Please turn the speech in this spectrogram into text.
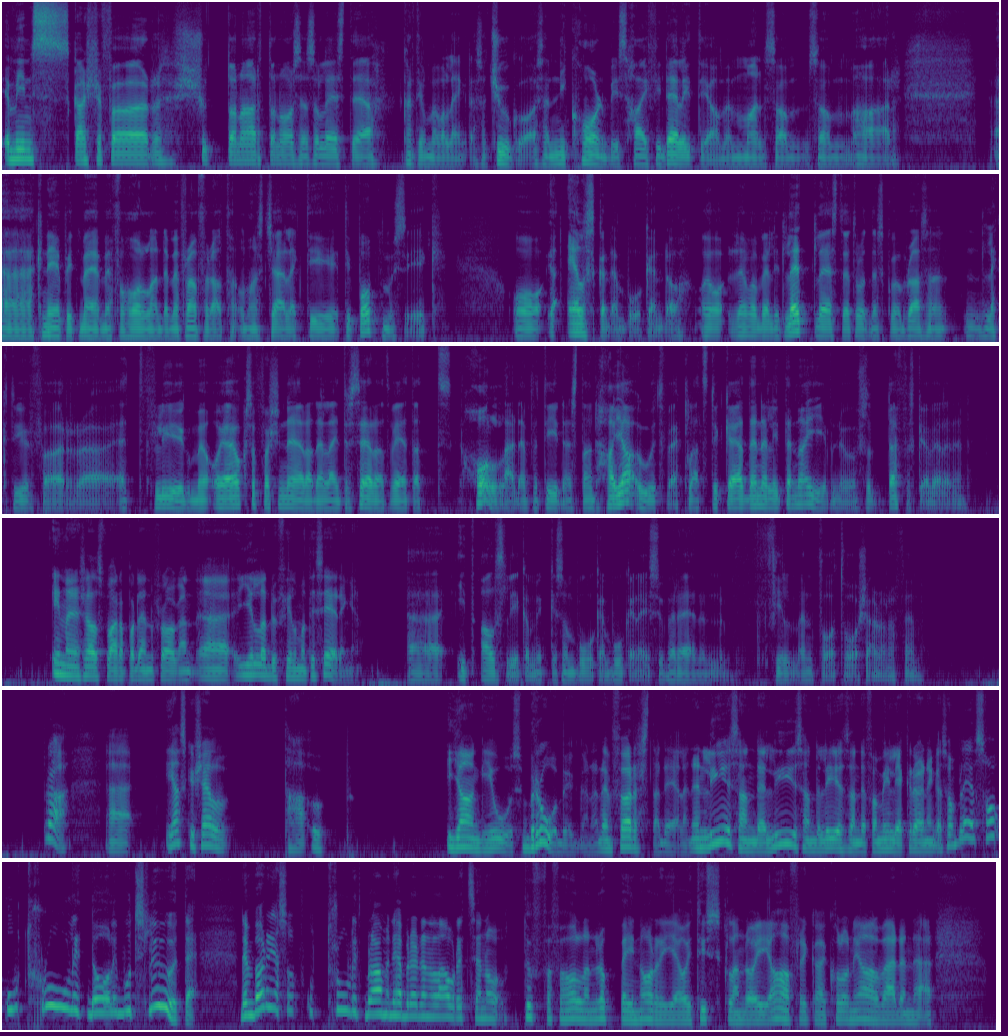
Jag minns kanske för 17-18 år sedan så läste jag, kan till och med vara längre, så 20 år sedan, Nick Hornbys High Fidelity om en man som, som har äh, knepigt med, med förhållande, men framförallt om hans kärlek till, till popmusik. Och jag älskar den boken då. Och den var väldigt lättläst och jag tror att den skulle vara bra som en lektyr för eh, ett flyg. Men, och jag är också fascinerad eller intresserad att veta att håller den för tidens stand? Har jag utvecklats? Tycker jag att den är lite naiv nu? Så därför ska jag välja den. Innan jag själv svarar på den frågan, uh, gillar du filmatiseringen? Uh, inte alls lika mycket som boken. Boken är ju suverän. Filmen får två stjärnor av fem. Bra. Uh, jag skulle själv ta upp Jan Guillous Brobyggarna, den första delen. En lysande, lysande, lysande familjekrönika som blev så otroligt dålig mot slutet. Den började så otroligt bra med de här bröderna Lauritsen och tuffa förhållanden uppe i Norge och i Tyskland och i Afrika, i kolonialvärlden där.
